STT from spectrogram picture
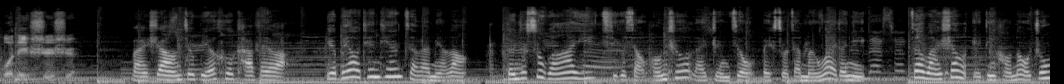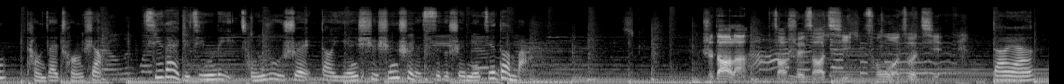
我得试试。晚上就别喝咖啡了，也不要天天在外面浪，等着宿管阿姨骑个小黄车来拯救被锁在门外的你。在晚上也定好闹钟，躺在床上，期待着经历从入睡到延续深睡的四个睡眠阶段吧。知道了，早睡早起，从我做起。当然。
